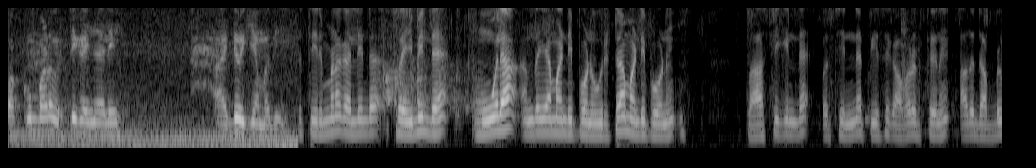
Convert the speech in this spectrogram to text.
വക്കുമ്പാടെ ഉരുട്ടി കഴിഞ്ഞാൽ അടി വയ്ക്കാൻ മതി. തിരുമണ കല്ലിന്റെ ഫ്രെയിമിന്റെ മൂല എന്താ ചെയ്യാൻ വേണ്ടി പോണ്? ഉരുട്ടാൻ വേണ്ടി പോണ്. പ്ലാസ്റ്റിക്കിന്റെ ഒരു ചിന്ന പീസ് കവർ എടുത്തതിന് അത് ഡബിൾ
